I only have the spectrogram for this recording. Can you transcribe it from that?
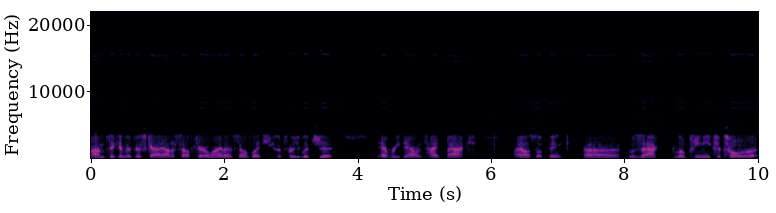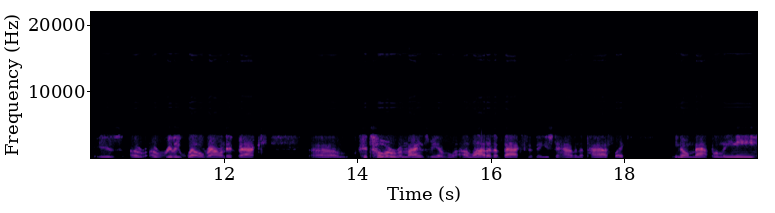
I'm thinking that this guy out of South Carolina sounds like he's a pretty legit every down type back. I also think uh, Zach Lopini Katoa is a, a really well-rounded back. Um, Katoa reminds me of a lot of the backs that they used to have in the past, like you know Matt Bellini,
